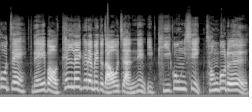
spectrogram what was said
호재 네이버 텔레그램에도 나오지 않는 이 비공식 정보를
